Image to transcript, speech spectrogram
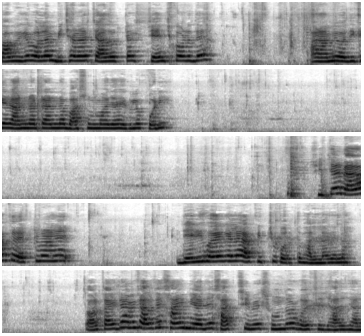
বাবুইকে বললাম, বিছানার চাদরটা চেঞ্জ করে দে। আর আমি ওদিকে রান্না টান্না, বাসন মাজা এগুলো করি। শীতের বেলা তো একটু মানে দেরি হয়ে গেলে আর কিচ্ছু করতে ভালো লাগে না। তরকারিটা আমি কালকে খাইনি, আজকে খাচ্ছি, বেশ সুন্দর হয়েছে ঝাল ঝাল।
